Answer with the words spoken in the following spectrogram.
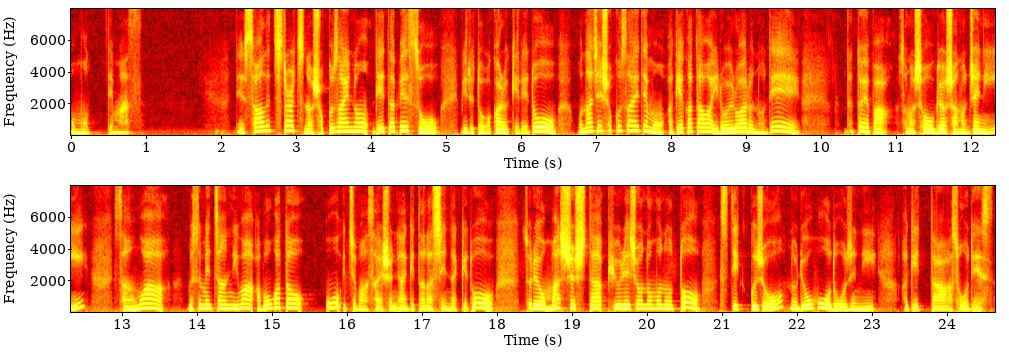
思ってます。で、Solid Starts の食材のデータベースを見るとわかるけれど、同じ食材でも揚げ方はいろいろあるので、例えばその創業者のジェニーさんは、娘ちゃんにはアボガトを一番最初に揚げたらしいんだけど、それをマッシュしたピューレ状のものとスティック状の両方を同時に揚げたそうです。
